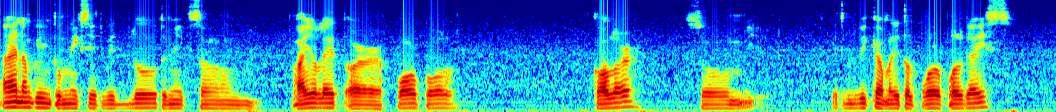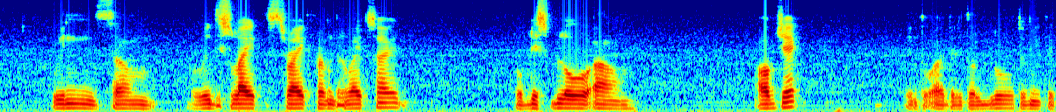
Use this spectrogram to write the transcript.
and I'm going to mix it with blue to make some violet or purple color. So it will become a little purple guys when some reddish light strike from the right side of this blue um, object and to add a little blue to make it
